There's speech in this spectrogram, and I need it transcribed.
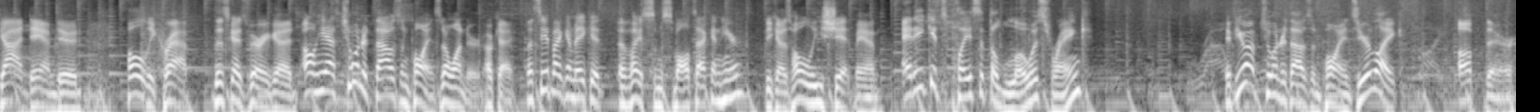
God damn, dude. Holy crap. This guy's very good. Oh, he has 200,000 points. No wonder. Okay. Let's see if I can make it play some small tech in here. Because holy shit, man. Eddy gets placed at the lowest rank. If you have 200,000 points, you're like up there.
